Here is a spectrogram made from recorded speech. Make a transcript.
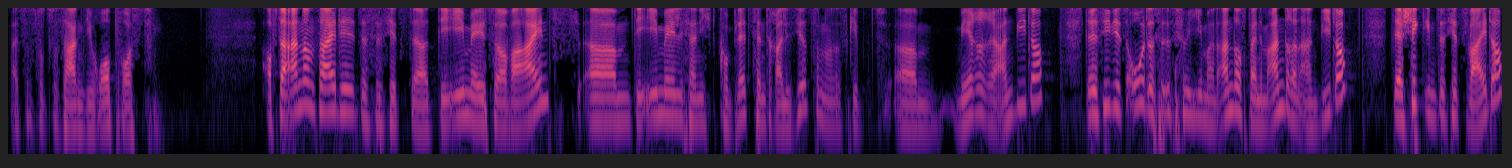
Also sozusagen die Rohrpost. Auf der anderen Seite, das ist jetzt der DE-Mail-Server 1. Ähm, DE-Mail ist ja nicht komplett zentralisiert, sondern es gibt ähm, mehrere Anbieter. Der sieht jetzt, oh, das ist für jemand anders bei einem anderen Anbieter. Der schickt ihm das jetzt weiter.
